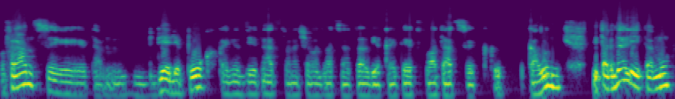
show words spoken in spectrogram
Франции, там, Белепок, конец 19-го, начало 20 века, это эксплуатация колоний и так далее, и тому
